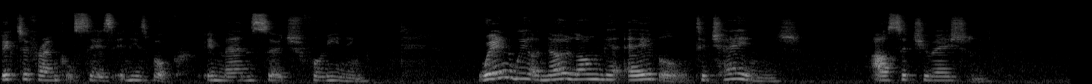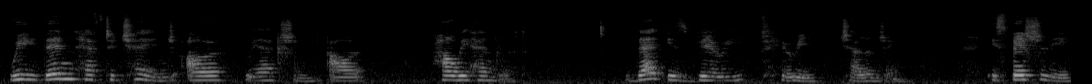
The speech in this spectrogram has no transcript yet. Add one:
Viktor Frankl says in his book, In Man's Search for Meaning. When we are no longer able to change our situation, we then have to change our reaction, our how we handle it. That is very, very challenging, especially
